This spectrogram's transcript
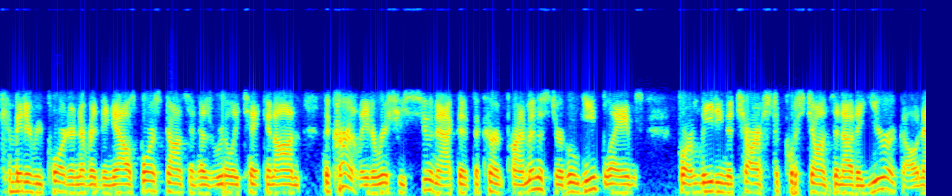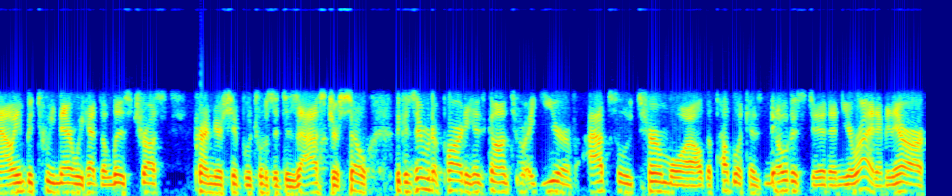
committee report and everything else, Boris Johnson has really taken on the current leader, Rishi Sunak, the, the current prime minister, whom he blames for leading the charge to push Johnson out a year ago. Now, in between there, we had the Liz Truss premiership, which was a disaster. So the Conservative Party has gone through a year of absolute turmoil. The public has noticed it, and you're right. I mean, there are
